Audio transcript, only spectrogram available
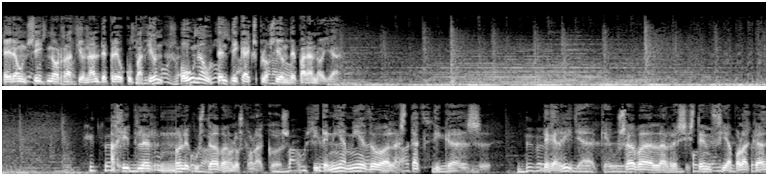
¿Era un signo racional de preocupación o una auténtica explosión de paranoia? A Hitler no le gustaban los polacos y tenía miedo a las tácticas de guerrilla que usaba la resistencia polaca,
